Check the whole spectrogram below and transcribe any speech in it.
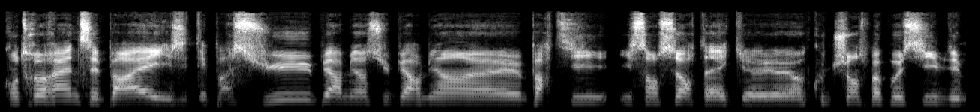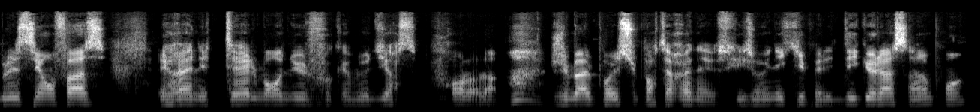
Contre Rennes, c'est pareil, ils n'étaient pas super bien, super bien euh, partis. Ils s'en sortent avec euh, un coup de chance pas possible, des blessés en face. Et Rennes est tellement nul, faut quand même le dire. Oh là là, j'ai mal pour les supporters rennais parce qu'ils ont une équipe, elle est dégueulasse à un point.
